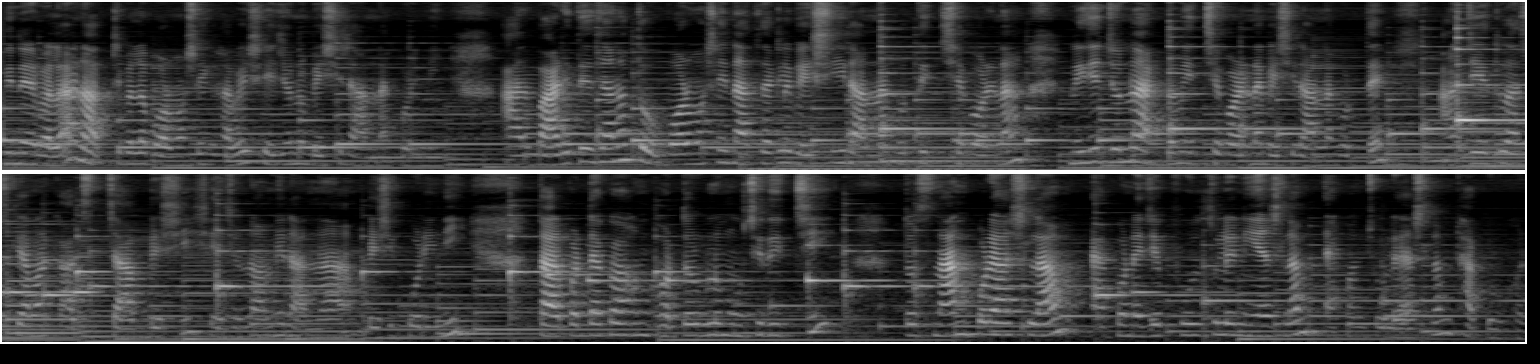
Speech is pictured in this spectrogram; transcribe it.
দিনের বেলা, রাত্রিবেলা বরমশাই খাবে, সেই জন্য বেশি রান্না করিনি। আর বাড়িতে জানো তো, বরমশাই না থাকলে বেশি রান্না করতে ইচ্ছে করে না। নিজের জন্য একদম ইচ্ছে করে না বেশি রান্না করতে। আর যেহেতু আজকে আমার কাজ চাপ বেশি, সেই জন্য আমি রান্না বেশি করিনি। তারপর দেখো এখন ঘরদোরগুলো মুছে দিচ্ছি। তো স্নান করে আসলাম, এখন এই যে ফুল তুলে নিয়ে আসলাম, এখন চলে আসলাম ঠাকুর ঘরে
